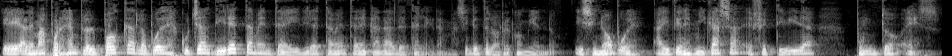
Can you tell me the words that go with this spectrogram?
Eh, además, por ejemplo, el podcast lo puedes escuchar directamente ahí, directamente en el canal de Telegram, así que te lo recomiendo. Y si no, pues ahí tienes mi casa, efectividad.es.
